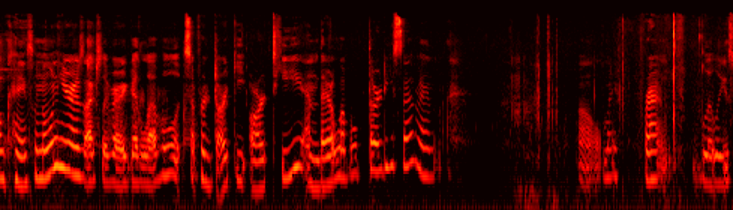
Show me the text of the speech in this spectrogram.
Okay, so no one here is actually very good level except for Darky RT, and they're level 37. Oh, my friend Lily's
